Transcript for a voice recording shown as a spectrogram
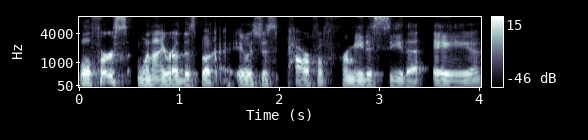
Well, first, when I read this book, it was just powerful for me to see that A,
